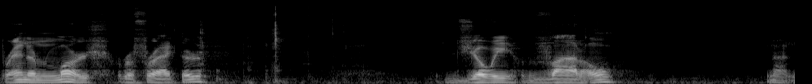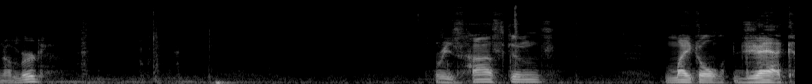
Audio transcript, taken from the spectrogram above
Brandon Marsh Refractor, Joey Votto, not numbered, Rhys Hoskins, Michael Jack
